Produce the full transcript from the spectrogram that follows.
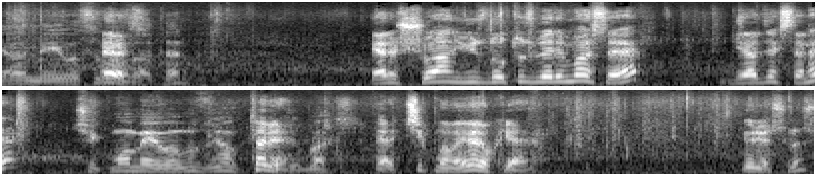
Yani meyvesi Evet. de zaten. Yani şu an %30 verim varsa eğer gelecek sene Çıkma meyvemiz yok. Tabii. gibi. Bak evet çıkma meyve yok yani. Görüyorsunuz.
